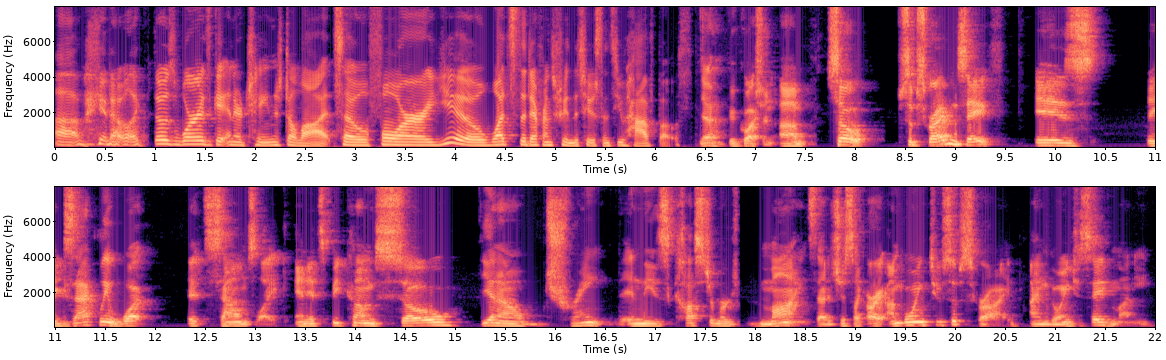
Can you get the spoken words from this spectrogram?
Um, you know, like those words get interchanged a lot. So for you, what's the difference between the two since you have both? Yeah, good question. Um, so subscribe and save is exactly what it sounds like. And it's become so, you know, trained in these customers' minds that it's just like, all right, I'm going to subscribe, I'm going to save money,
